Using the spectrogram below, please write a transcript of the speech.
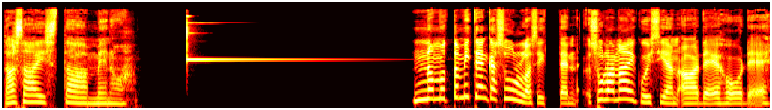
tasaistaa menoa. No mutta mitenkä sulla sitten? Sulla on aikuisian ADHD,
